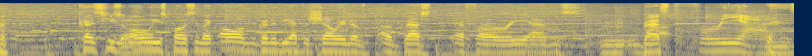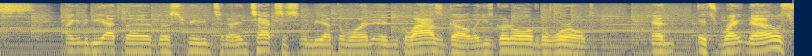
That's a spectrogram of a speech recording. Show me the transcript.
Because he's always posting, like, oh, I'm going to be at the showing of, of Best FRENs. Mm-hmm. Best Friends. I'm going to be at the, the screening tonight in Texas. I'm going to be at the one in Glasgow. Like, he's going all over the world. And it's right now, it's,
